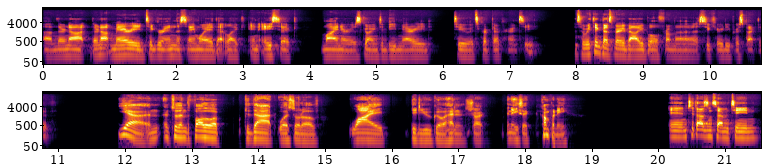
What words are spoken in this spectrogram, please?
Um, they're not they're not married to Grin the same way that like an ASIC miner is going to be married to its cryptocurrency. And so we think that's very valuable from a security perspective. Yeah, and, and so then the follow up to that was sort of why did you go ahead and start an ASIC company? In 2017,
